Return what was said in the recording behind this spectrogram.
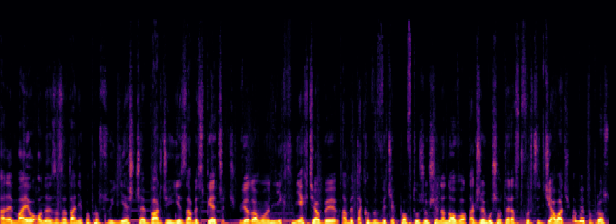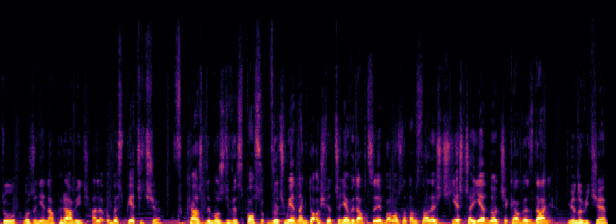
ale mają one za zadanie po prostu jeszcze bardziej je zabezpieczyć. Wiadomo, nikt nie chciałby, aby takowy wyciek powtórzył się na nowo, także muszą teraz twórcy działać, aby po prostu może nie naprawić, ale ubezpieczyć się w każdy możliwy sposób. Wróćmy jednak do oświadczenia wydawcy, bo można tam znaleźć jeszcze jedno ciekawe zdanie. Mianowicie,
